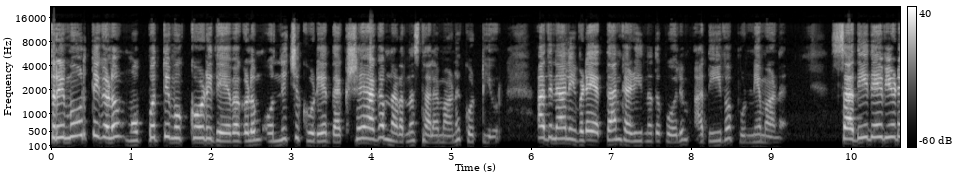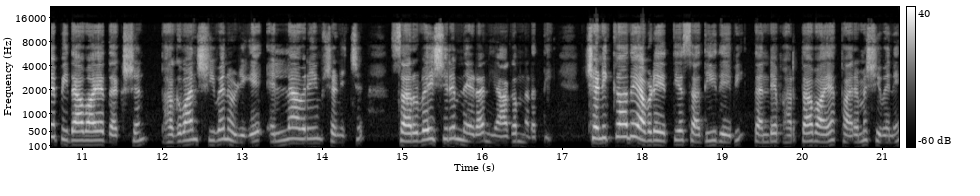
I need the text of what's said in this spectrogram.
ത്രിമൂർത്തികളും മുപ്പത്തിമുക്കോടി ദേവകളും ഒന്നിച്ചു കൂടിയ ദക്ഷയാഗം നടന്ന സ്ഥലമാണ് കൊട്ടിയൂർ. അതിനാൽ ഇവിടെ എത്താൻ കഴിയുന്നത് പോലും അതീവ പുണ്യമാണ്. സതീദേവിയുടെ പിതാവായ ദക്ഷൻ ഭഗവാൻ ശിവൻ ഒഴികെ എല്ലാവരെയും ക്ഷണിച്ച് സർവൈശ്വര്യം നേടാൻ യാഗം നടത്തി. ക്ഷണിക്കാതെ അവിടെ എത്തിയ സതീദേവി തന്റെ ഭർത്താവായ പരമശിവനെ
